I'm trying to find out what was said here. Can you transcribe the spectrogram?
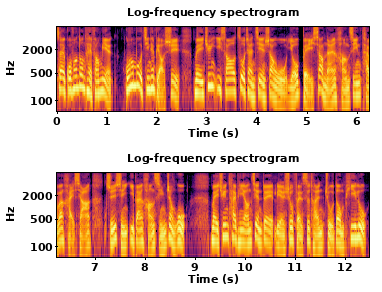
在国防动态方面，国防部今天表示，美军一艘作战舰上午由北向南航经台湾海峡，执行一般航行任务。美军太平洋舰队脸书粉丝团主动披露，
